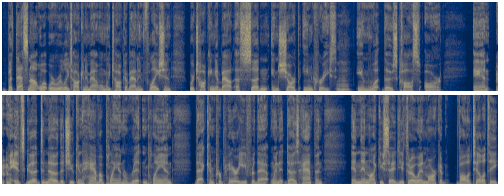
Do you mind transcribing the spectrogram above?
But that's not what we're really talking about when we talk about inflation. We're talking about a sudden and sharp increase mm-hmm. in what those costs are. And it's good to know that you can have a plan, a written plan that can prepare you for that when it does happen. And then, like you said, you throw in market volatility.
